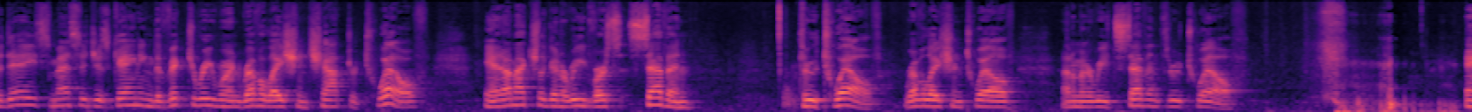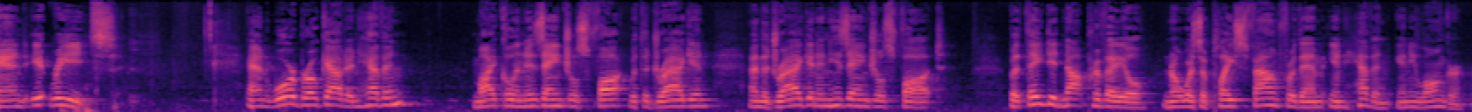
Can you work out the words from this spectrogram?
Today's message is Gaining the Victory. We're in Revelation chapter 12, and I'm actually going to read verse 7 through 12. Revelation 12, and I'm going to read 7 through 12. And it reads And war broke out in heaven. Michael and his angels fought with the dragon, and the dragon and his angels fought. But they did not prevail, nor was a place found for them in heaven any longer.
